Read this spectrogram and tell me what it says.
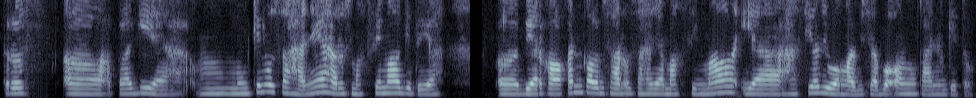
Terus uh, apalagi ya, mungkin usahanya ya harus maksimal gitu ya. Uh, biar kalau kan kalau misalkan usahanya maksimal, ya hasil juga nggak bisa bohong kan gitu.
